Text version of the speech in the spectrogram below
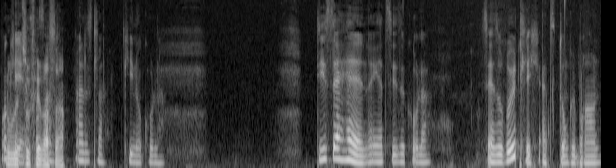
Okay, nur mit zu viel. Wasser. Alles klar. Kino-Cola. Die ist sehr hell, ne, jetzt diese Cola. Sehr so rötlich als dunkelbraun.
